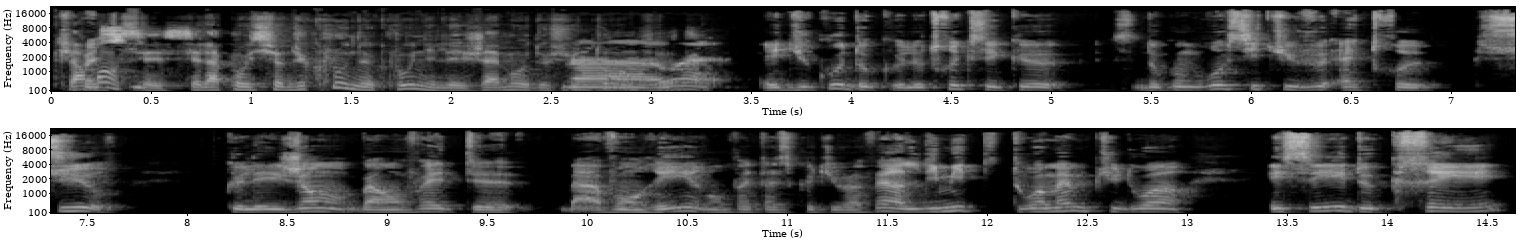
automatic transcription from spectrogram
Clairement, si- c'est la position du clown. Le clown, il est jamais au-dessus de toi. Bah, en fait. ouais. Et du coup, donc le truc c'est que donc en gros, si tu veux être sûr que les gens, bah en fait, euh, bah, vont rire en fait à ce que tu vas faire, limite toi-même tu dois essayer de créer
